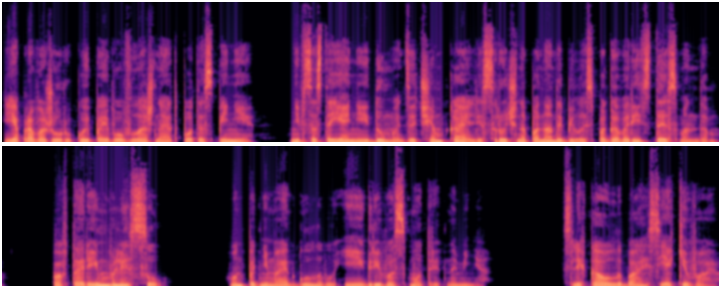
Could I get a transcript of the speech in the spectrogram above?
Я провожу рукой по его влажной от пота спине, не в состоянии думать, зачем Кайли срочно понадобилось поговорить с Десмондом. «Повторим в лесу», он поднимает голову и игриво смотрит на меня. Слегка улыбаясь, я киваю.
